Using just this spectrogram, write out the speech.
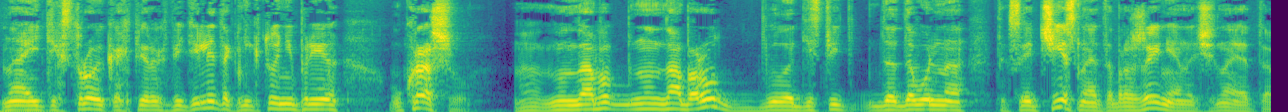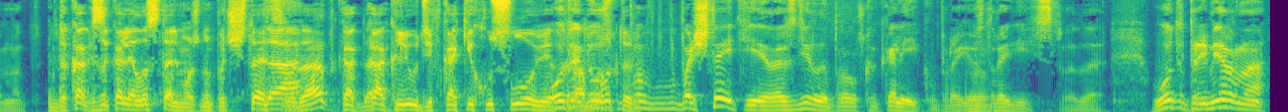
на этих стройках первых пятилеток никто не приукрашивал. Ну, на, ну, наоборот, было действительно довольно, так сказать, честное отображение, начиная там от... Да как закаляла сталь, можно почитать, да, да? Как, да. как люди, в каких условиях вот работали. это почитайте разделы про узкоколейку, про ее mm. строительство, да. Вот примерно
